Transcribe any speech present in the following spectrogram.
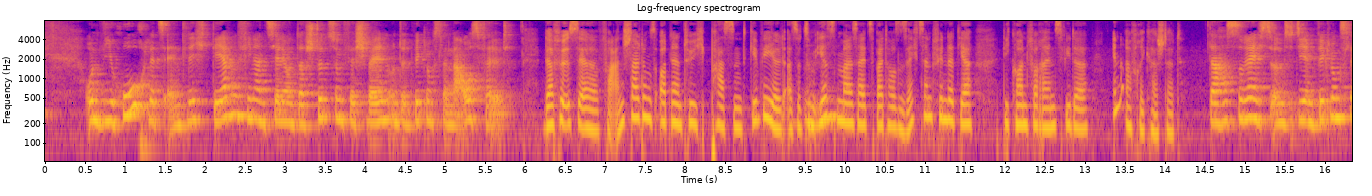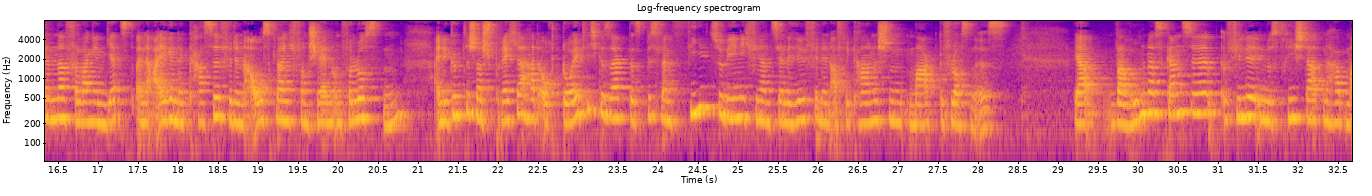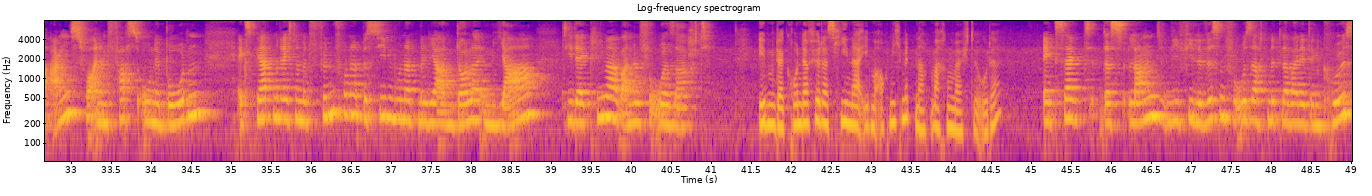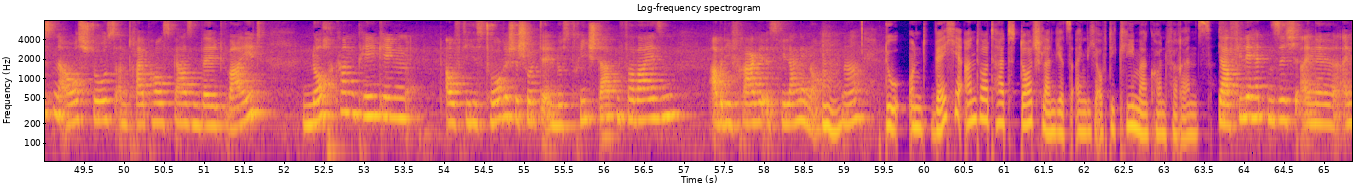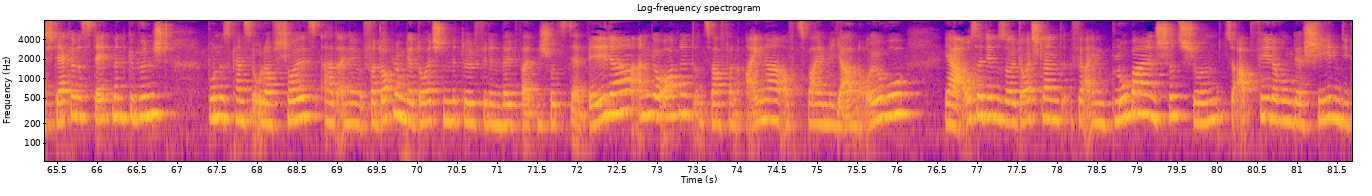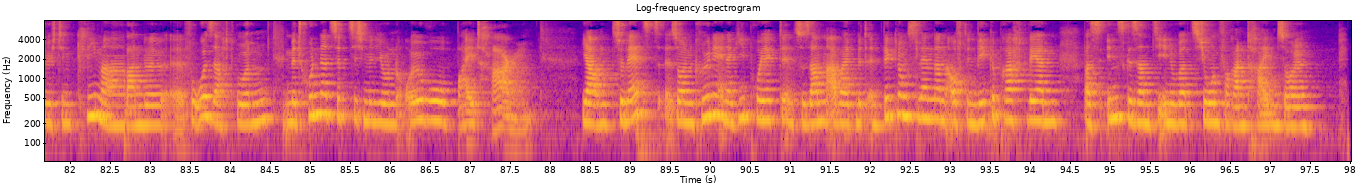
und wie hoch letztendlich deren finanzielle Unterstützung für Schwellen- und Entwicklungsländer ausfällt. Dafür ist der Veranstaltungsort natürlich passend gewählt. Also zum mhm. ersten Mal seit 2016 findet ja die Konferenz wieder in Afrika statt. Da hast du recht. Und die Entwicklungsländer verlangen jetzt eine eigene Kasse für den Ausgleich von Schäden und Verlusten. Ein ägyptischer Sprecher hat auch deutlich gesagt, dass bislang viel zu wenig finanzielle Hilfe in den afrikanischen Markt geflossen ist. Ja, warum das Ganze? Viele Industriestaaten haben Angst vor einem Fass ohne Boden. Experten rechnen mit 500 bis 700 Milliarden Dollar im Jahr, die der Klimawandel verursacht. eben der Grund dafür, dass China eben auch nicht mitmachen möchte, oder? Exakt. Das Land, wie viele wissen, verursacht mittlerweile den größten Ausstoß an Treibhausgasen weltweit. Noch kann Peking auf die historische Schuld der Industriestaaten verweisen. Aber die Frage ist, wie lange noch? Mhm. Ne? Du, und welche Antwort hat Deutschland jetzt eigentlich auf die Klimakonferenz? Ja, viele hätten sich eine, ein stärkeres Statement gewünscht. Bundeskanzler Olaf Scholz hat eine Verdopplung der deutschen Mittel für den weltweiten Schutz der Wälder angeordnet, und zwar von einer auf zwei Milliarden Euro. Ja, außerdem soll Deutschland für einen globalen Schutzschirm zur Abfederung der Schäden, die durch den Klimawandel äh, verursacht wurden, mit 170 Millionen Euro beitragen. Ja, und zuletzt sollen grüne Energieprojekte in Zusammenarbeit mit Entwicklungsländern auf den Weg gebracht werden, was insgesamt die Innovation vorantreiben soll.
